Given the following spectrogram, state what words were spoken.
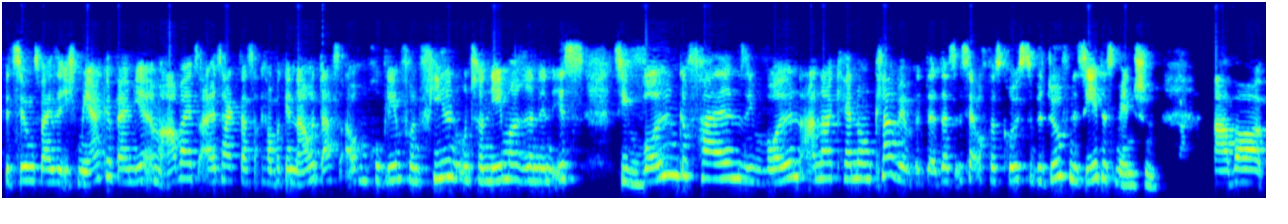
beziehungsweise ich merke bei mir im Arbeitsalltag, dass aber genau das auch ein Problem von vielen Unternehmerinnen ist. Sie wollen gefallen, sie wollen Anerkennung. Klar, wir, das ist ja auch das größte Bedürfnis jedes Menschen. Aber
